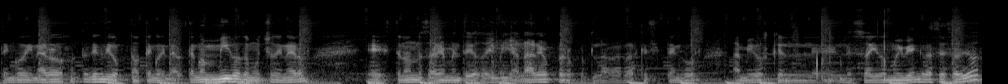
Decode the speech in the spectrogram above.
tengo dinero, digo, no tengo dinero, tengo amigos de mucho dinero. Este, no necesariamente yo soy millonario, pero pues, la verdad es que sí tengo amigos que les ha ido muy bien, gracias a Dios.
